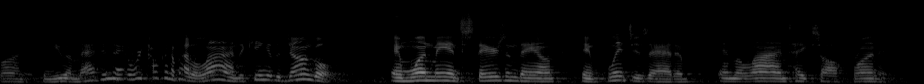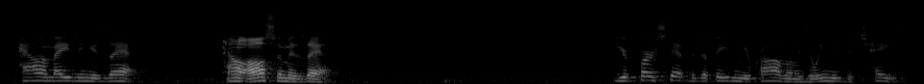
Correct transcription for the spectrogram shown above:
running. Can you imagine that? We're talking about a lion, the king of the jungle. And one man stares him down and flinches at him, and the lion takes off running. How amazing is that? How awesome is that? Your first step to defeating your problem is that we need to chase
